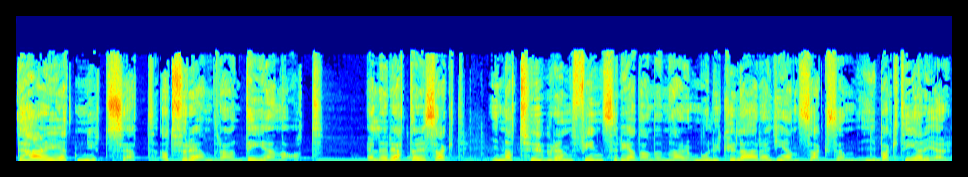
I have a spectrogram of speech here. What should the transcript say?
Det här är ett nytt sätt att förändra DNA. Eller rättare sagt, i naturen finns redan den här molekylära gensaxen i bakterier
